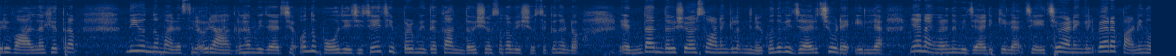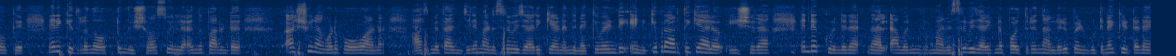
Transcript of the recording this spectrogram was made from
ഒരു വാൽനക്ഷത്രം നീ ഒന്ന് മനസ്സിൽ ഒരു ആഗ്രഹം വിചാരിച്ച് ഒന്ന് പോ ചേച്ചി. ചേച്ചി ഇപ്പോഴും ഇതൊക്കെ അന്ധവിശ്വാസമൊക്കെ വിശ്വസിക്കുന്നുണ്ടോ? എന്ത് അന്ധവിശ്വാസമാണെങ്കിലും നിനക്കൊന്ന് വിചാരിച്ചൂടെ? ഇല്ല ഞാൻ അങ്ങനെയൊന്നും വിചാരിക്കില്ല. ചേച്ചി വേണമെങ്കിൽ വേറെ പണി നോക്ക്. എനിക്കിതിലൊന്നും ഒട്ടും വിശ്വാസമില്ല എന്ന് പറഞ്ഞിട്ട് അശ്വിൻ അങ്ങോട്ട് പോവാണ്. ആ സമയത്ത് അഞ്ജലി മനസ്സിൽ വിചാരിക്കുകയാണ് നിനക്ക് വേണ്ടി എനിക്ക് പ്രാർത്ഥിക്കാമല്ലോ ഈശ്വര. എന്റെ കുഞ്ഞിന് അവൻ മനസ്സിൽ വിചാരിക്കുന്ന പോലത്തെ ഒരു നല്ലൊരു പെൺകുട്ടിനെ കിട്ടണേ.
